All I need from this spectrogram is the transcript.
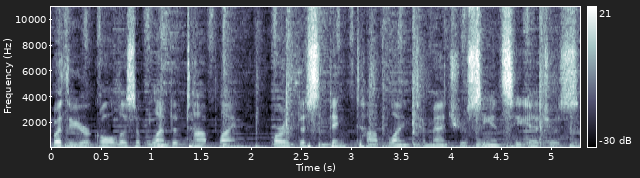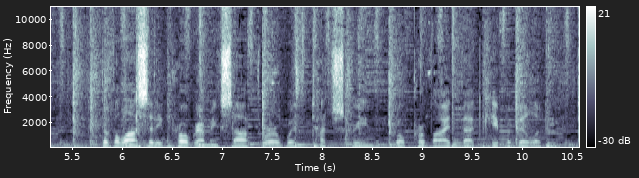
Whether your goal is a blended top line or a distinct top line to match your CNC edges, the Velocity programming software with touchscreen will provide that capability.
